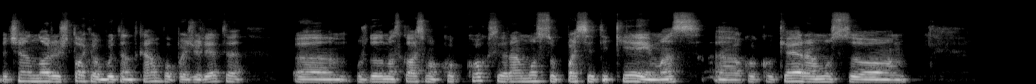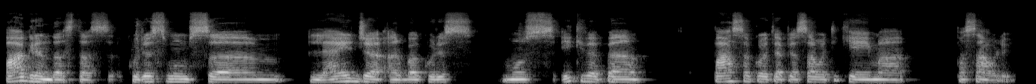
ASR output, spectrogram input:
bet šiandien noriu iš tokio būtent kampo pažiūrėti, um, užduodamas klausimą, ko- koks yra mūsų pasitikėjimas, uh, ko- kokia yra mūsų pagrindas tas, kuris mums um, leidžia arba kuris mus įkvepia pasakoti apie savo tikėjimą pasauliui.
